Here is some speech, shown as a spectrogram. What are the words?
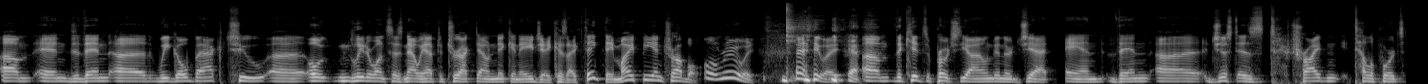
Um, and then uh, we go back to, uh, oh, leader one says, now we have to track down Nick and AJ because I think they might be in trouble. Oh, really? Anyway, Yeah. um, the kids approach the island in their jet. And then uh, just as T- Trident teleports,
